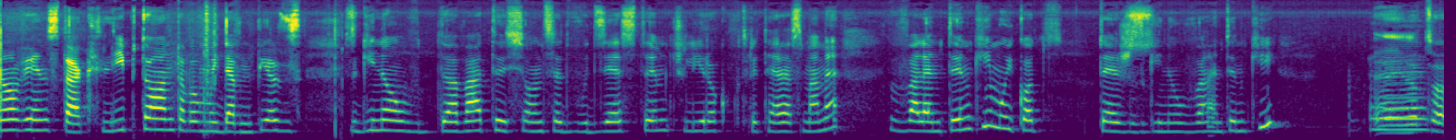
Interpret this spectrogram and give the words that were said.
No więc tak, Lipton to był mój dawny pies. Zginął w 2020, czyli roku, który teraz mamy, w walentynki. Mój kot też zginął w walentynki. Ej, no to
